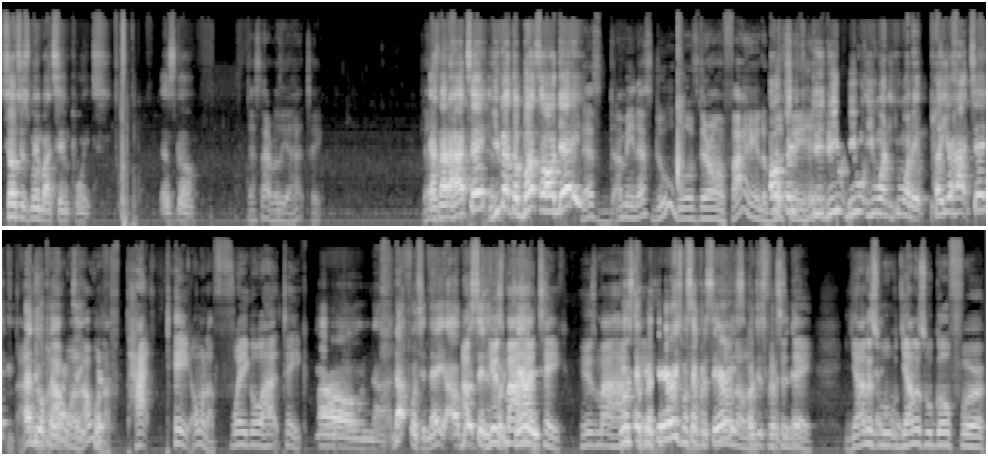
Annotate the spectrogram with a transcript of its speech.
Celtics win by ten points. Let's go. That's not really a hot take. That's not a hot take. You got the Bucks all day. That's. I mean, that's doable if they're on fire and the Oh, Bucks so ain't do, do you, do you you want you want to play your hot take? I, do a play I hot want, take. I want a hot take. I want a fuego hot take. Oh nah, not for today. I'm gonna say this here's for my hot take. Here's my You hot want to say take. for the series? Want to say for the series, no, no, or just for for, today? today. Giannis Okay, will. Giannis will go for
